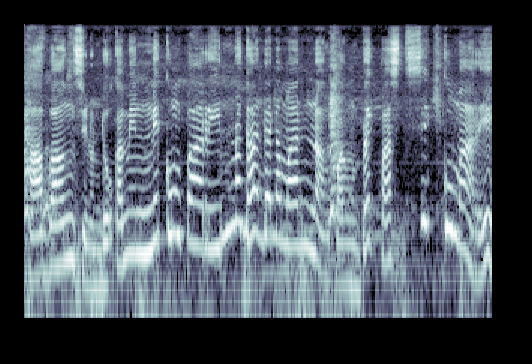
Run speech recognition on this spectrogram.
Habang sinundo kami ni kumpari, naghanda naman ng pang-breakfast si kumari.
